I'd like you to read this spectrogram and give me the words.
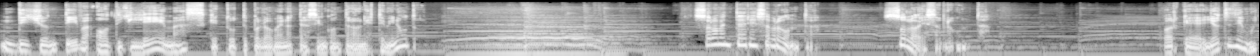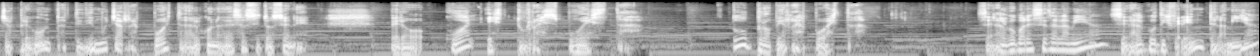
disyuntivas o dilemas que tú por lo menos te has encontrado en este minuto? Solamente haré esa pregunta. Solo esa pregunta. Porque yo te di muchas preguntas, te di muchas respuestas de algunas de esas situaciones. Pero, ¿cuál es tu respuesta? Tu propia respuesta. ¿Será algo parecido a la mía? ¿Será algo diferente a la mía?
